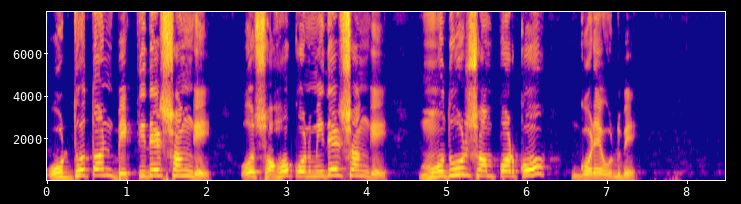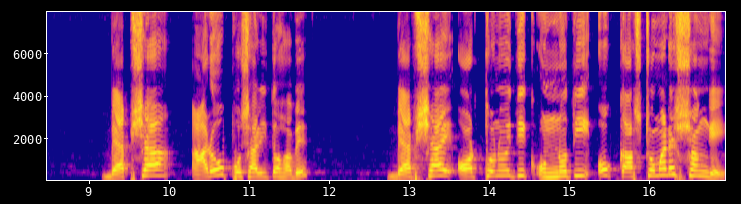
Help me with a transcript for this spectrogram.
ঊর্ধ্বতন ব্যক্তিদের সঙ্গে ও সহকর্মীদের সঙ্গে মধুর সম্পর্ক গড়ে উঠবে। ব্যবসা আরও প্রসারিত হবে। ব্যবসায় অর্থনৈতিক উন্নতি ও কাস্টমারের সঙ্গে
